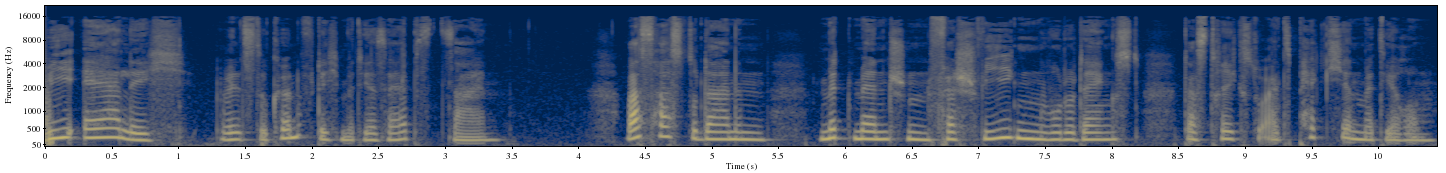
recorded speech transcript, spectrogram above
wie ehrlich willst du künftig mit dir selbst sein? Was hast du deinen Mitmenschen verschwiegen, wo du denkst, das trägst du als Päckchen mit dir rum?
